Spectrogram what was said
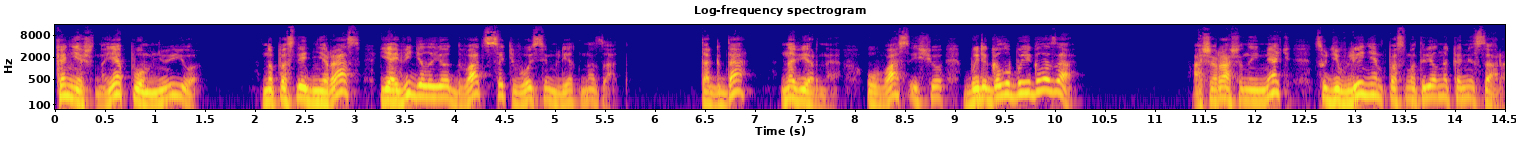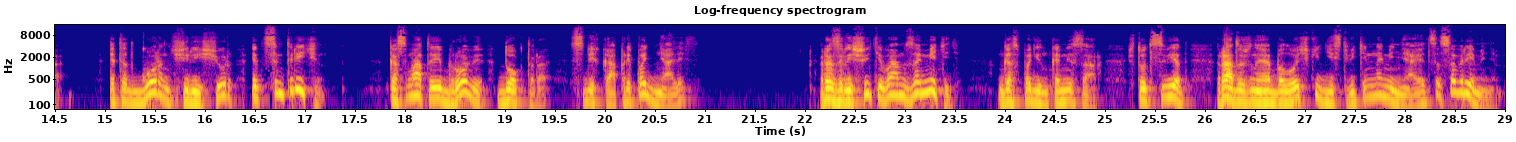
Конечно, я помню ее. Но последний раз я видел ее 28 лет назад. Тогда, наверное, у вас еще были голубые глаза. Ошарашенный мяч с удивлением посмотрел на комиссара. Этот Горн чересчур эксцентричен. Косматые брови доктора слегка приподнялись. Разрешите вам заметить, господин комиссар, что цвет радужной оболочки действительно меняется со временем.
